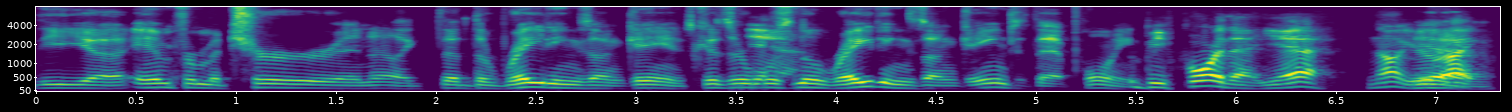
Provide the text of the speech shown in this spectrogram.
the uh, M for mature and uh, like the, the ratings on games because there was no ratings on games at that point. Before that, yeah. No, you're Yeah. right.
